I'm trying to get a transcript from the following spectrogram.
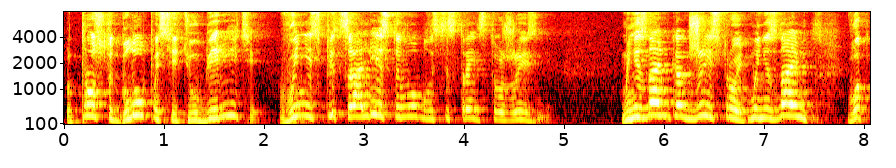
Вот просто глупости эти уберите. Вы не специалисты в области строительства жизни. Мы не знаем, как жизнь строить, мы не знаем, вот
